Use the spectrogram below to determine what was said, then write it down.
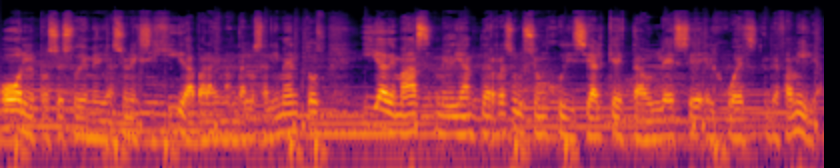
o en el proceso de mediación exigida para demandar los alimentos y además mediante resolución judicial que establece el juez de familia.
